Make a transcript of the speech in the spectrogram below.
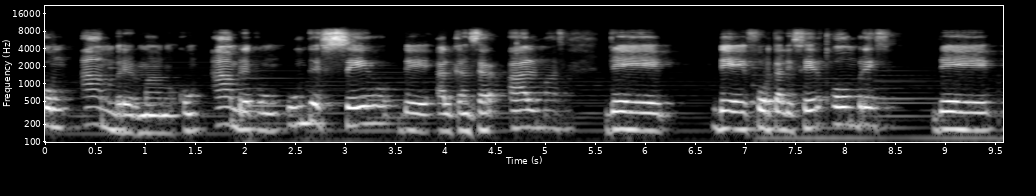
con hambre, hermano, con hambre, con un deseo de alcanzar almas, de, fortalecer hombres, de,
